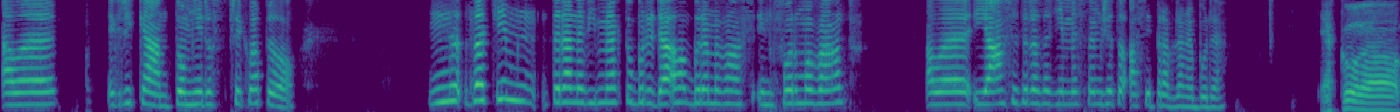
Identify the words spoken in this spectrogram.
ale jak říkám, to mě dost překvapilo. N- zatím teda nevíme, jak to bude dál, budeme vás informovat, ale já si teda zatím myslím, že to asi pravda nebude. Jako já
